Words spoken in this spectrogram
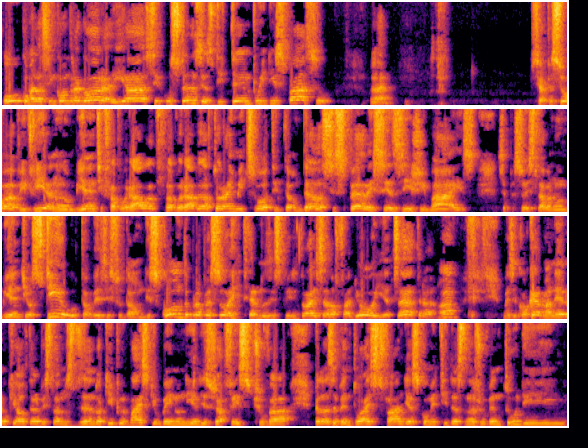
ou como ela se encontra agora e há circunstâncias de tempo e de espaço né? Se a pessoa vivia num ambiente favorável, favorável à Torá e Mitzvot, então dela se espera e se exige mais. Se a pessoa estava num ambiente hostil, talvez isso dá um desconto para a pessoa em termos espirituais, se ela falhou e etc. É? Mas de qualquer maneira, o que Alter está nos dizendo aqui, por mais que o Benoni já fez chuva pelas eventuais falhas cometidas na juventude,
